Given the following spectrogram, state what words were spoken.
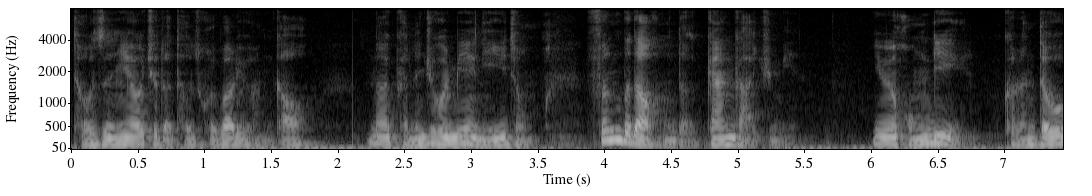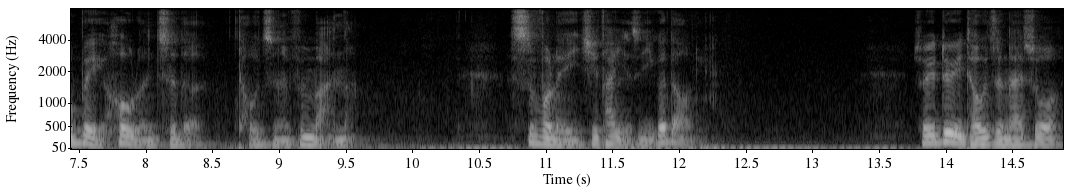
投资人要求的投资回报率很高，那可能就会面临一种分不到红的尴尬局面，因为红利可能都被后轮次的投资人分完了。是否累积，它也是一个道理。所以，对于投资人来说，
